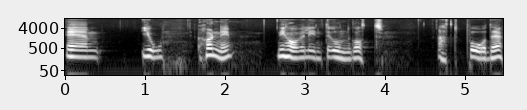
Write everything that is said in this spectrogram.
Ehm, jo, hörni, ni har väl inte undgått att både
